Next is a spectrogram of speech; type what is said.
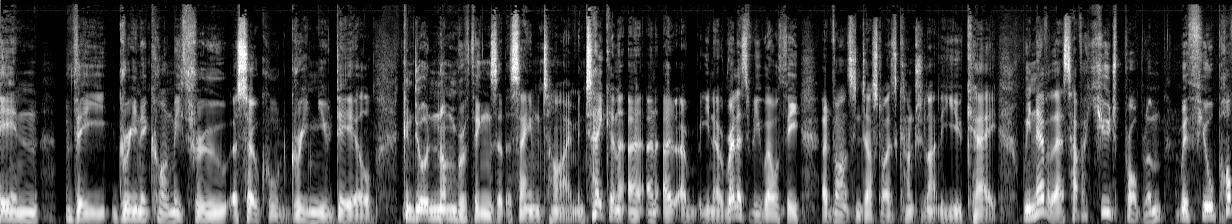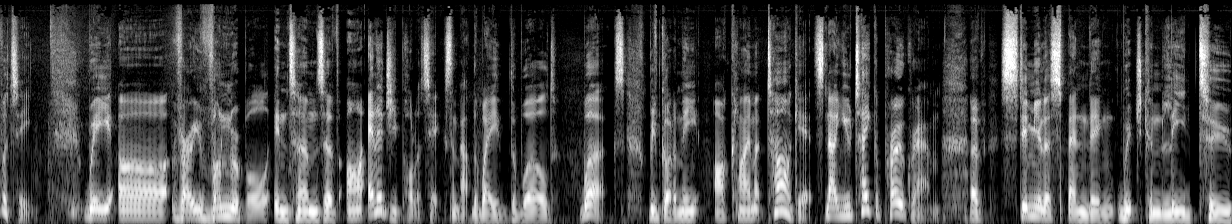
in the green economy through a so-called Green New Deal can do a number of things at the same time. And take an, a, a, a, you know relatively wealthy, advanced industrialized country like the UK, we nevertheless have a huge problem with fuel poverty. We are very vulnerable in terms of our energy politics and about the way the world works. We've got to meet our climate targets. Now, you take a program of stimulus spending, which can lead to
